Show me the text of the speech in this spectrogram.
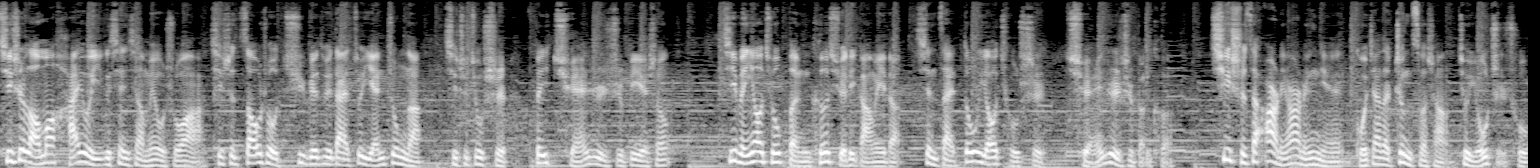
其实老猫还有一个现象没有说啊，其实遭受区别对待最严重的，其实就是非全日制毕业生。基本要求本科学历岗位的，现在都要求是全日制本科。其实，在二零二零年，国家的政策上就有指出，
